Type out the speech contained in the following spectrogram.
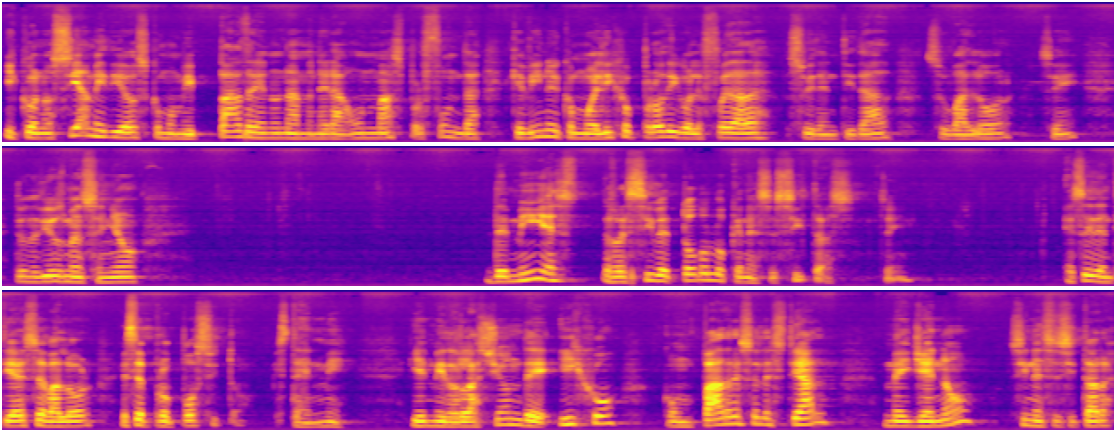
Y conocí a mi Dios como mi Padre en una manera aún más profunda, que vino y como el Hijo pródigo le fue dada su identidad, su valor, ¿sí? Donde Dios me enseñó, de mí es, recibe todo lo que necesitas, ¿sí? Esa identidad, ese valor, ese propósito está en mí. Y en mi relación de hijo con Padre Celestial me llenó sin necesitar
